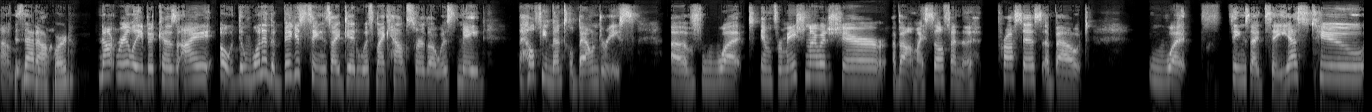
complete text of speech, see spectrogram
um, is that awkward? Not really, because I, oh, the one of the biggest things I did with my counselor, though, was made healthy mental boundaries of what information I would share about myself and the process, about what things I'd say yes to,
